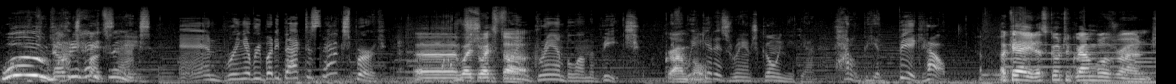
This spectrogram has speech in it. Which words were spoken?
Woo! Nobody hates me. And bring everybody back to Snacksburg. Uh, where do I start? Find Gramble on the beach. Gramble. If we get his ranch going again, that'll be a big help. Okay, let's go to Gramble's Ranch.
